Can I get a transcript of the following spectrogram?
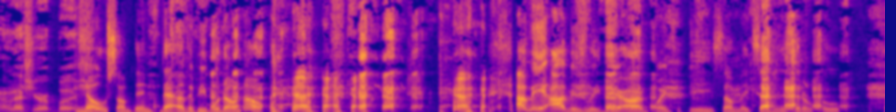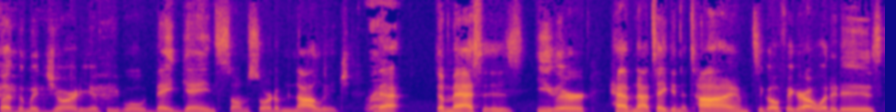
Unless you're a bush. Know something that other people don't know. I mean, obviously, there are going to be some exceptions to the rule, but the majority of people, they gain some sort of knowledge right. that the masses either have not taken the time to go figure out what it is,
